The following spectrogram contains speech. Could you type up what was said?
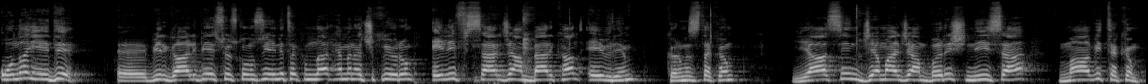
10'a 7 Ee, bir galibiyet söz konusu yeni takımlar hemen açıklıyorum. Elif, Sercan, Berkan, Evrim kırmızı takım. Yasin, Cemalcan, Barış, Nisa mavi takım.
